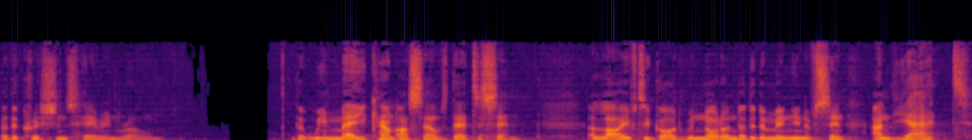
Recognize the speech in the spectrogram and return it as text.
the Christians here in Rome that we may count ourselves dead to sin, alive to God. We're not under the dominion of sin, and yet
